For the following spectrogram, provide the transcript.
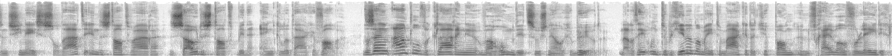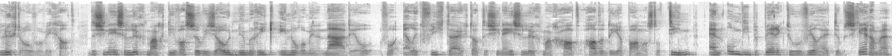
150.000 Chinese soldaten in de stad waren, zou de stad binnen enkele dagen vallen. Er zijn een aantal verklaringen waarom dit zo snel gebeurde. Nou, dat heeft om te beginnen ermee te maken dat Japan een vrijwel volledig luchtoverwicht had. De Chinese luchtmacht die was sowieso numeriek enorm in het nadeel. Voor elk vliegtuig dat de Chinese luchtmacht had, hadden de Japanners er 10. En om die beperkte hoeveelheid te beschermen,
